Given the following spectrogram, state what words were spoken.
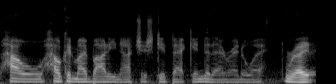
How how could my body not just get back into that right away? Right.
